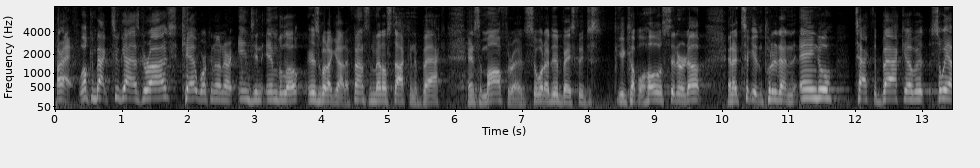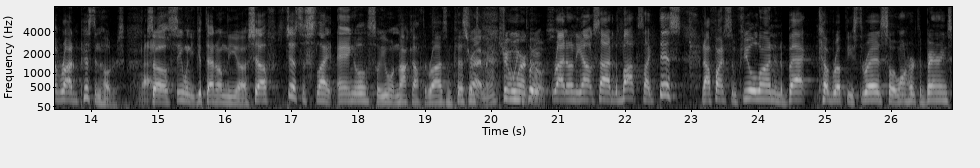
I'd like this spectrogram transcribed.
All right, welcome back to Guys Garage. Kev working on our engine envelope. Here's what I got. I found some metal stock in the back and some all threads. So what I did basically just get a couple holes, center it up, and I took it and put it at an angle, tack the back of it, so we have rod and piston holders. So see when you get that on the uh, shelf, it's just a slight angle so you won't knock off the rods and pistons. right, man. Show we it put goes. it right on the outside of the box like this, and I'll find some fuel line in the back, cover up these threads so it won't hurt the bearings.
